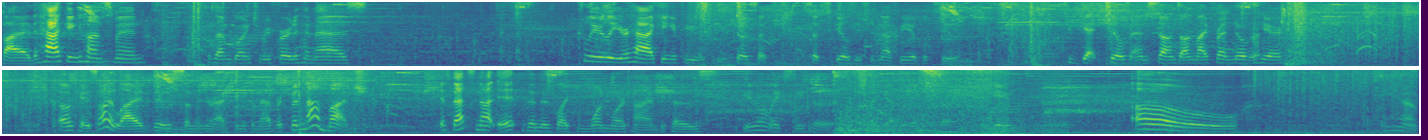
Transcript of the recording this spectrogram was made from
by the hacking huntsman, as I'm going to refer to him as. Clearly you're hacking if you, you show such such skills you should not be able to to get kills and stuns on my friend over here. Okay, so I lied. There's some interaction with the Maverick, but not much. If that's not it, then there's like one more time because you don't like see her like yeah, in the game. Oh. Damn.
